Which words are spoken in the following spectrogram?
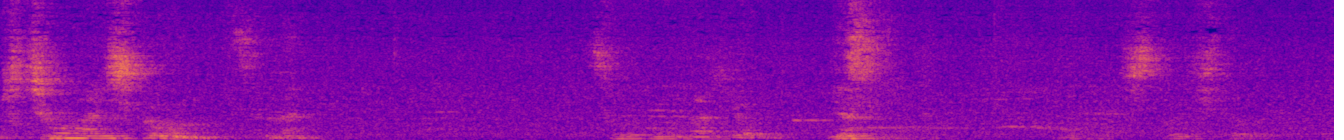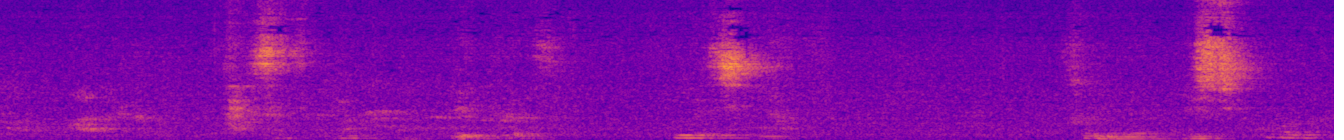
貴重な石ころなんですよね。それと同じようにイエスも一人一人あれが大切だよって言ってください嬉しいなそれで石ころだって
